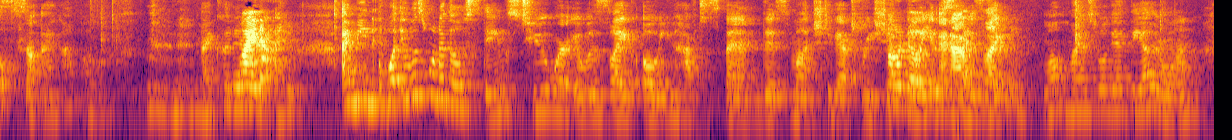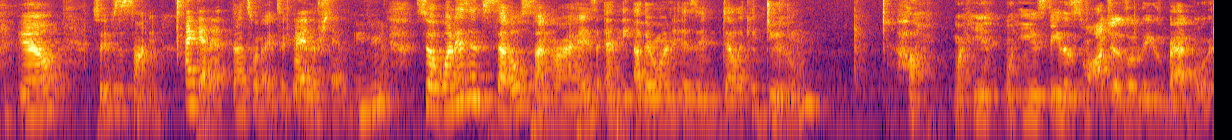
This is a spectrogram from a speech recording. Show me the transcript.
both. So I got both. I couldn't. Why not? I mean, what it was one of those things too, where it was like, oh, you have to spend this much to get free shipping, Oh, no, you and I was like, money. well, might as well get the other one, you know. So it was a sign. I get it. That's what I took. it I as. understand. hmm So one is in subtle sunrise, and the other one is in delicate doom. Oh, when you when you see the swatches of these bad boys,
